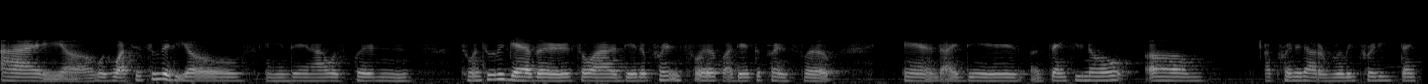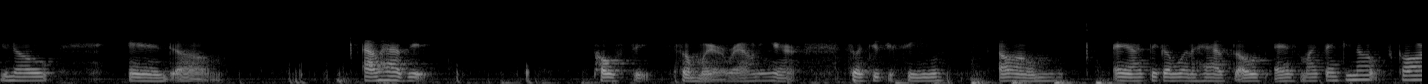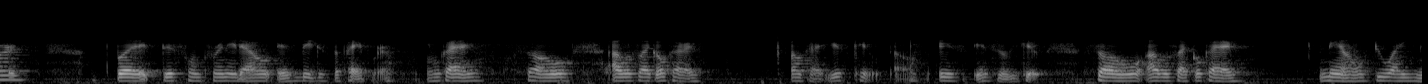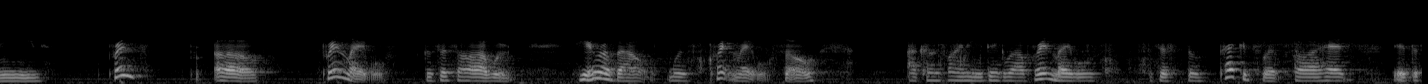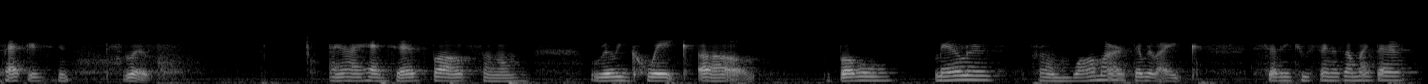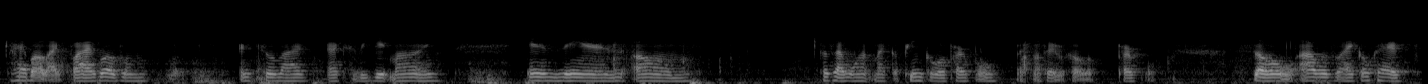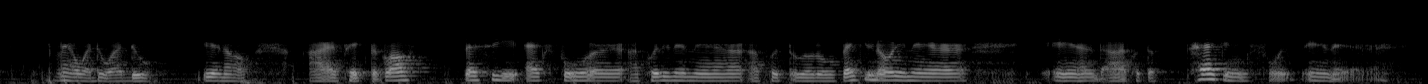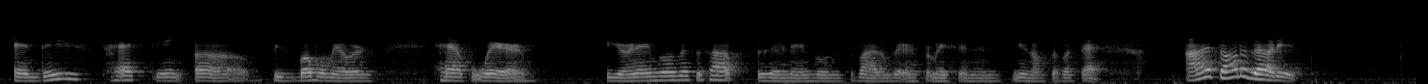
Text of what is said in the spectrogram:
I uh, was watching some videos, and then I was putting two and two together. So I did a print and slip. I did the print slip and I did a thank you note. Um, I printed out a really pretty thank you note, and um, I'll have it posted somewhere around here so that you can see. Um, and I think I'm going to have those as my thank you notes cards, but this one printed out as big as the paper. Okay, so I was like, okay, okay, it's cute though. It's it's really cute. So I was like, okay, now do I need print uh print labels? Because that's all I would hear about was print labels. So I couldn't find anything about print labels, just the package slip. So I had did the package slip, and I had just bought some really quick uh, bubble mailers from Walmart. They were like 72 cents or something like that. I had about like five of them until I actually get mine. And then, um, cause I want like a pink or a purple. That's my favorite color, purple. So I was like, okay, now what do I do? You know, I picked the gloss that she asked for. I put it in there. I put the little thank you note in there and I put the packing slip in there. And these packing, uh, these bubble mailers have where your name goes at the top, their name goes at the bottom, their information, and you know stuff like that. I thought about it.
